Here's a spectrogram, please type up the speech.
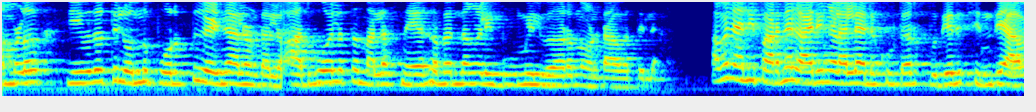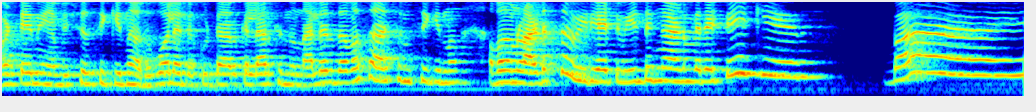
നമ്മൾ ജീവിതത്തിൽ ഒന്ന് പുറത്തു കഴിഞ്ഞാലുണ്ടല്ലോ. അതുപോലത്തെ നല്ല സ്നേഹബന്ധങ്ങൾ ഈ ഭൂമിയിൽ വേറൊന്നും ഉണ്ടാവത്തില്ല. അപ്പോൾ ഞാൻ ഈ പറഞ്ഞ കാര്യങ്ങളെല്ലാം എന്റെ കൂട്ടുകാർക്ക് പുതിയൊരു ചിന്തയാവട്ടെ എന്ന് ഞാൻ വിശ്വസിക്കുന്നു. അതുപോലെ എന്റെ കൂട്ടുകാർക്ക് എല്ലാവർക്കും ഇന്ന് നല്ലൊരു ദിവസം ആശംസിക്കുന്നു. അപ്പോൾ നമ്മൾ അടുത്ത വീഡിയോ ആയിട്ട് വീണ്ടും കാണും വരെ. ടേക്ക് കെയർ ബൈ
